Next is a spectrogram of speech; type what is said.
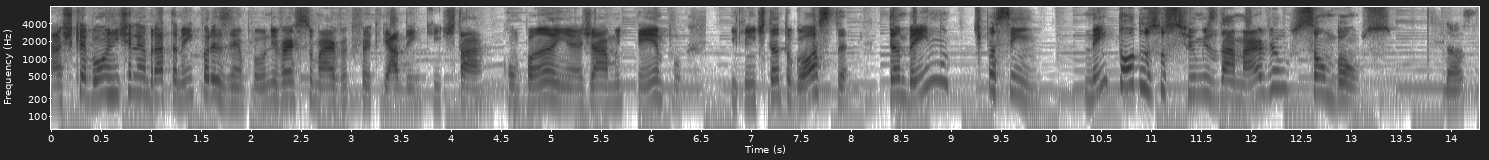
acho que é bom a gente lembrar também que, por exemplo, o universo Marvel que foi criado em que a gente tá, acompanha já há muito tempo e que a gente tanto gosta, também, tipo assim, nem todos os filmes da Marvel são bons. Nossa,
